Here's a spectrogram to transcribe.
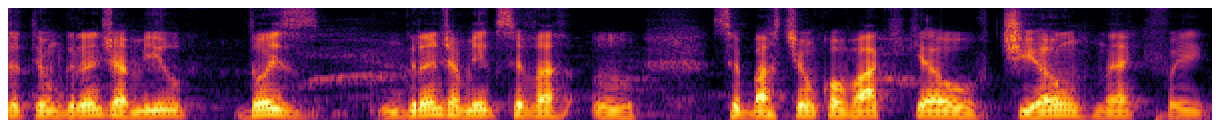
eu tenho um grande amigo, dois, um grande amigo, o Sebastião Kovac, que é o Tião, né? Que foi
